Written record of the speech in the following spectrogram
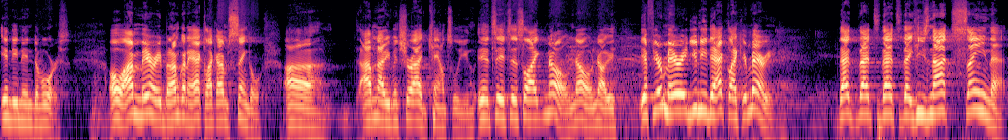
ending in divorce. Oh, I'm married, but I'm going to act like I'm single. Uh, I'm not even sure I'd counsel you. It's, it's just like, no, no, no. If you're married, you need to act like you're married. That, that's, that's, that, he's not saying that.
